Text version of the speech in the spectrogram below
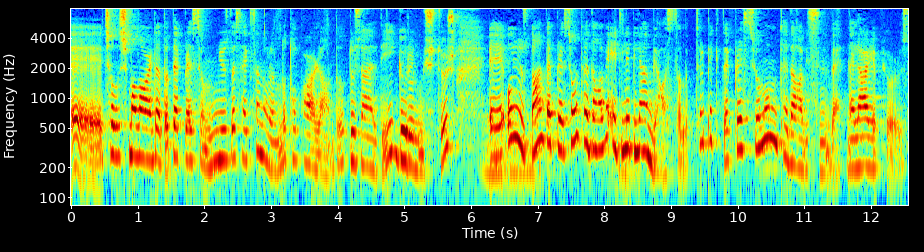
e, çalışmalarda da depresyonun %80 oranında toparlandığı, düzeldiği görülmüştür. E, o yüzden depresyon tedavi edilebilen bir hastalıktır. Peki depresyonun tedavisinde neler yapıyoruz?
